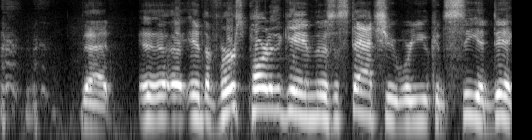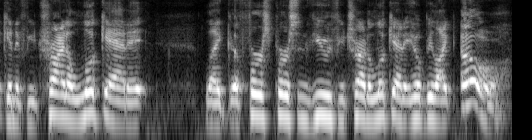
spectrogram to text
that uh, in the first part of the game there's a statue where you can see a dick, and if you try to look at it, like a first person view, if you try to look at it, he'll be like, "Oh."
